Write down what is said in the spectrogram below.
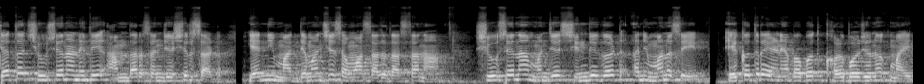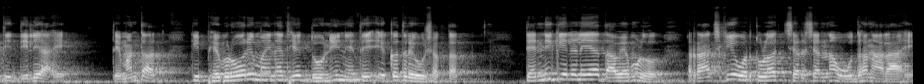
त्यातच शिवसेना नेते आमदार संजय शिरसाट यांनी माध्यमांशी संवाद साधत असताना शिवसेना म्हणजे शिंदे गट आणि मनसे एकत्र येण्याबाबत खळबळजनक माहिती दिली आहे. ते म्हणतात की फेब्रुवारी महिन्यात हे दोन्ही नेते एकत्र येऊ शकतात. त्यांनी केलेल्या या दाव्यामुळं राजकीय वर्तुळात चर्चांना उधाण आलं आहे.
